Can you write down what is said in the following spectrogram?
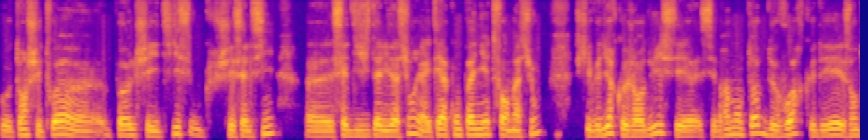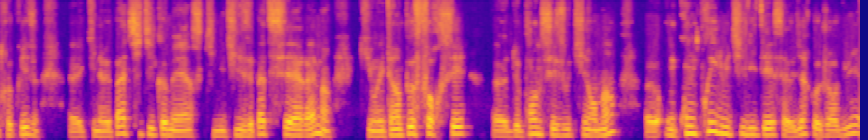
autant chez toi, euh, Paul, chez ITIS ou chez celle-ci, euh, cette digitalisation a été accompagnée de formation, ce qui veut dire qu'aujourd'hui, c'est vraiment top de voir que des entreprises euh, qui n'avaient pas de site e-commerce, qui n'utilisaient pas de CRM, qui ont été un peu forcées de prendre ces outils en main, ont compris l'utilité. Ça veut dire qu'aujourd'hui,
